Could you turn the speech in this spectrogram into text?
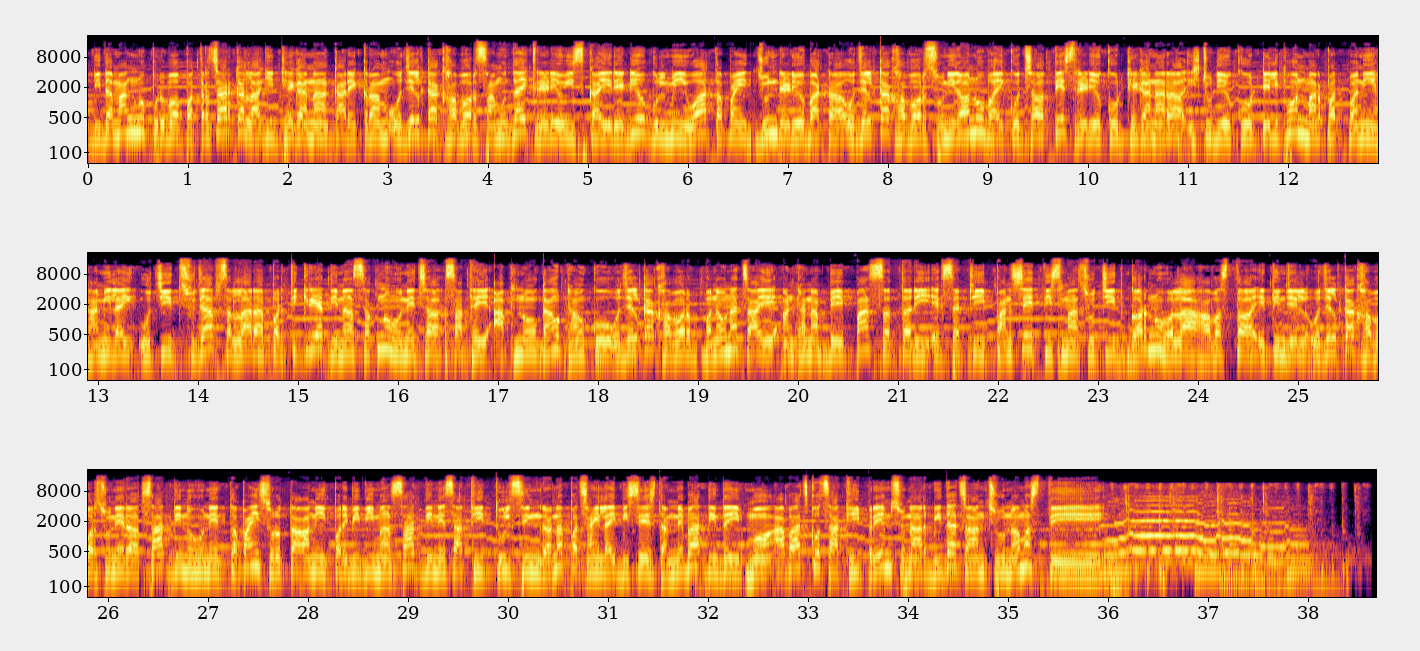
बिदा माग्नु पूर्व पत्रचारका लागि ठेगाना कार्यक्रम ओजेलका खबर सामुदायिक रेडियो स्काई रेडियो गुल्मी वा तपाईँ जुन रेडियोबाट ओजेलका खबर सुनिरहनु भएको छ त्यस रेडियोको ठेगाना र स्टुडियोको टेलिफोन मार्फत पनि हामीलाई उचित सुझाव सल्लाह र प्रतिक्रिया दिन सक्नुहुनेछ। साथै आफ्नो गाउँ ठाउँको ओजेलका खबर बनाउन चाहे अन्ठानब्बे पाँच सत्तरी एकसठी पाँच सय तिसमा सूचित गर्नुहोला। हवस् त यतिन्जेल ओजेलका खबर सुनेर साथ दिनुहुने तपाईँ श्रोता अनि प्रविधिमा साथ दिने साथी तुलसिंह रन पछाइलाई विशेष धन्यवाद दिँदै म आवाजको साथी प्रेम सुनार बिदा चाहन्छु। नमस्ते।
